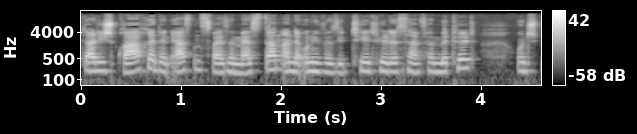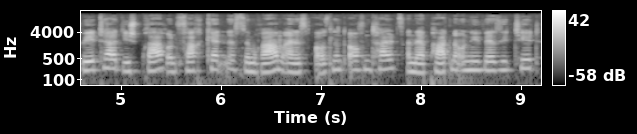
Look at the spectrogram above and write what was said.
da die Sprache in den ersten zwei Semestern an der Universität Hildesheim vermittelt und später die Sprach und Fachkenntnisse im Rahmen eines Auslandsaufenthalts an der Partneruniversität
